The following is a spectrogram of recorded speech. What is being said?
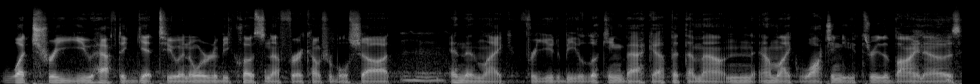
what tree you have to get to in order to be close enough for a comfortable shot. Mm-hmm. And then like for you to be looking back up at the mountain i'm like watching you through the binos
